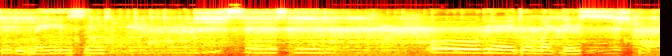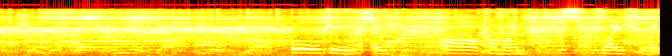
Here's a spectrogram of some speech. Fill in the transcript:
Do the maze and are you serious dude? Oh, okay, I don't like this. Oh, okay, I oh come on. Fly fly.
